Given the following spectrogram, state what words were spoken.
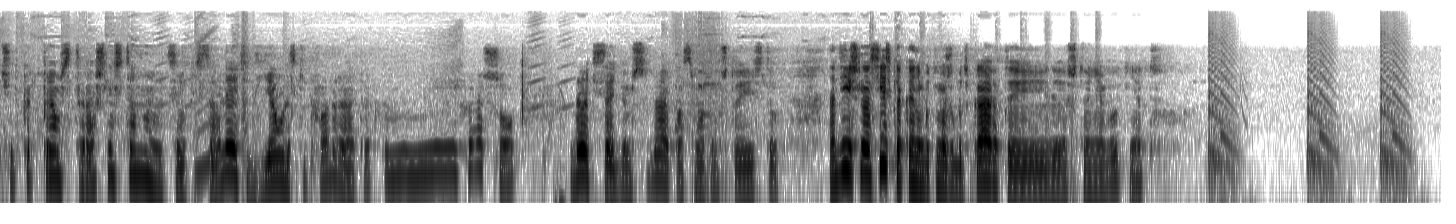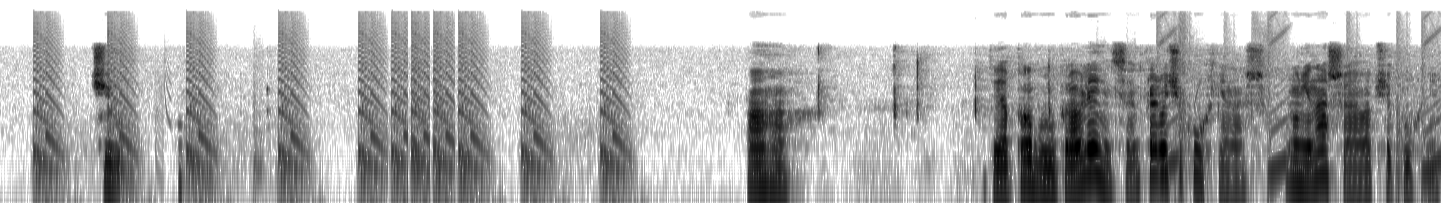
Что-то как прям страшно становится. Вы представляете, дьявольский квадрат. Это нехорошо. Давайте зайдем сюда и посмотрим, что есть тут. Надеюсь, у нас есть какая-нибудь, может быть, карта или что-нибудь, нет? Чего? Ага. Это я пробую управленница. Это, короче, кухня наша. Ну, не наша, а вообще кухня.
